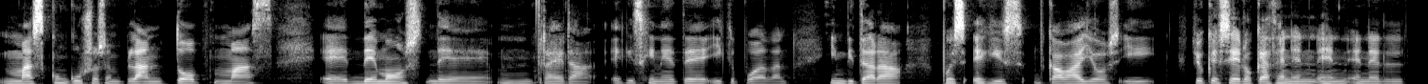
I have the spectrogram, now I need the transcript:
más concursos en plan top, más eh, demos de mm, traer a X jinete y que puedan invitar a pues X caballos y yo qué sé, lo que hacen en, en, el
